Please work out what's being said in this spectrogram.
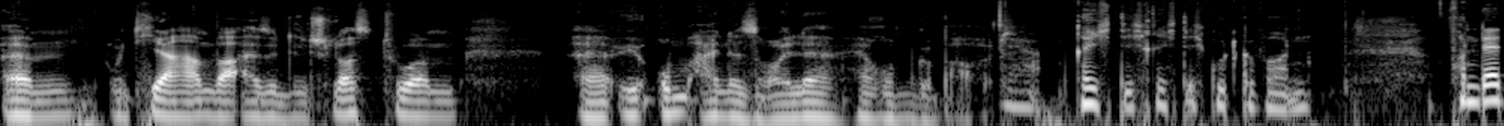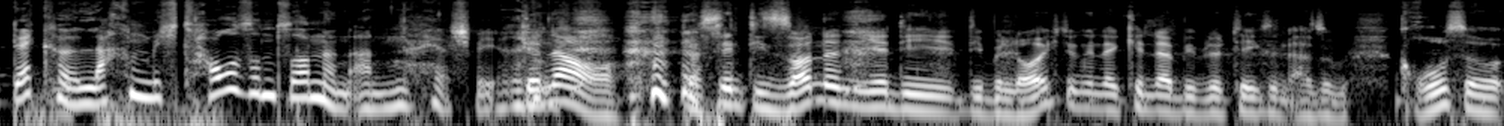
Ähm, und hier haben wir also den Schlossturm äh, um eine Säule herum gebaut. ja, richtig, richtig gut geworden. Von der Decke lachen mich tausend Sonnen an, Herr Schwere. Genau, das sind die Sonnen hier, die, die Beleuchtung in der Kinderbibliothek sind also große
